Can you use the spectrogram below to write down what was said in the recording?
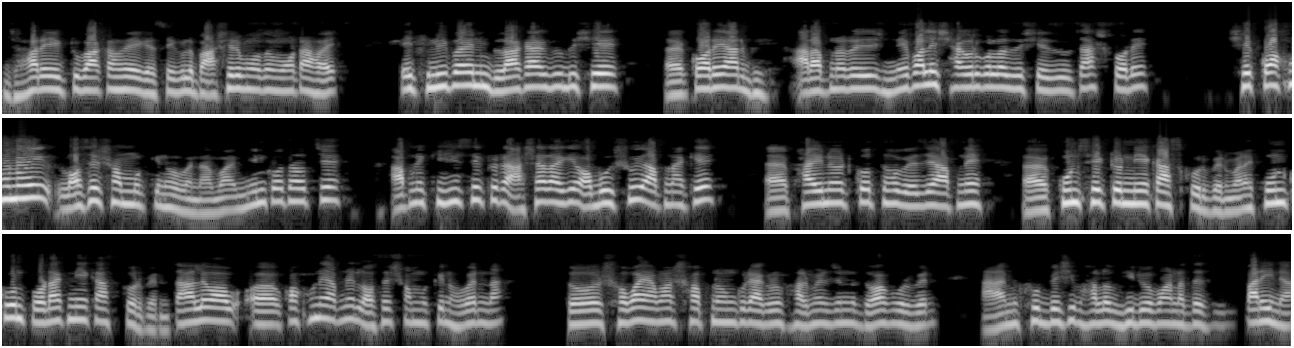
ঝড়ে একটু বাঁকা হয়ে গেছে, এগুলো বাঁশের মতো মোটা হয়। এই ফিলিপাইন ব্ল্যাক আক যদি সে করে, আর আর আপনার ওই নেপালি সাগরকলা যে সে যদি চাষ করে, সে কখনোই লসের সম্মুখীন হবে না। মেন কথা হচ্ছে, আপনি কৃষি সেক্টরে আসার আগে অবশ্যই আপনাকে ফাইন্ড আউট করতে হবে যে আপনি কোন সেক্টর নিয়ে কাজ করবেন? মানে কোন কোন প্রোডাক্ট নিয়ে কাজ করবেন? তাহলে কখনোই আপনি লসের সম্মুখীন হবেন না। তো সবাই আমার স্বপ্ন অঙ্কুর অ্যাগ্রো ফার্মের জন্য দোয়া করবেন। আর আমি খুব বেশি ভালো ভিডিও বানাতে পারি না।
